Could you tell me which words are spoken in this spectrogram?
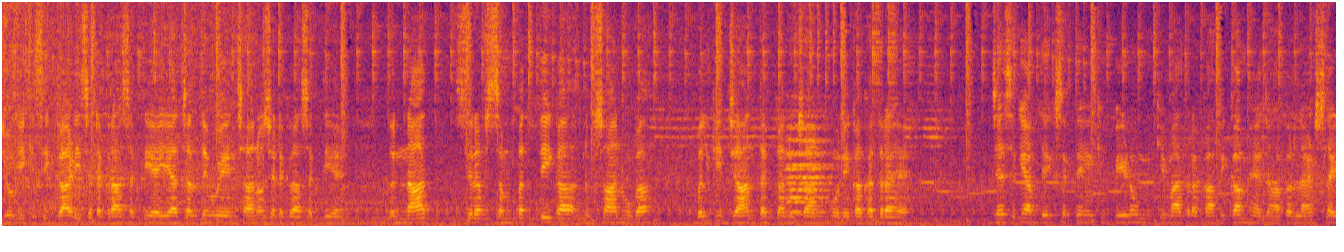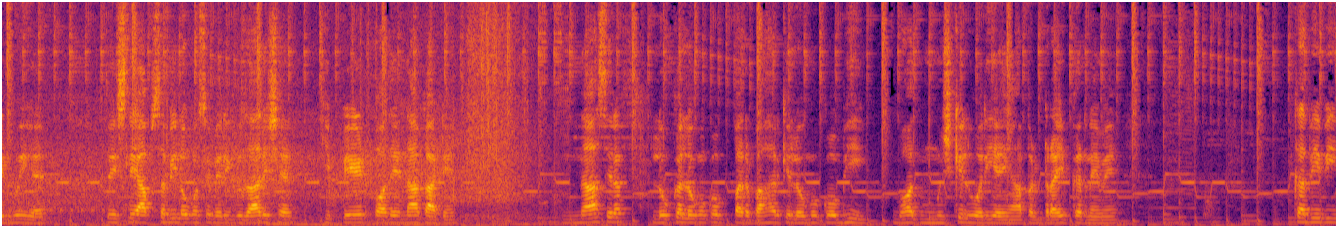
जो कि किसी गाड़ी से टकरा सकती है या चलते हुए इंसानों से टकरा सकती है। तो ना सिर्फ़ संपत्ति का नुकसान होगा, बल्कि जान तक का नुकसान होने का खतरा है। जैसे कि आप देख सकते हैं कि पेड़ों की मात्रा काफ़ी कम है, जहाँ पर लैंडस्लाइड हुई है। तो इसलिए आप सभी लोगों से मेरी गुजारिश है कि पेड़ पौधे ना काटें। ना सिर्फ़ लोकल लोगों को, पर बाहर के लोगों को भी बहुत मुश्किल हो रही है यहाँ पर ड्राइव करने में। कभी भी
